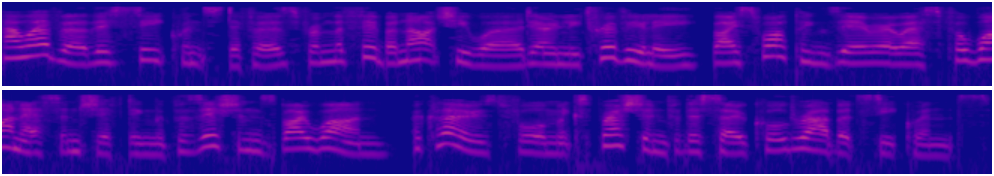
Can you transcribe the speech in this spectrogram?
However this sequence differs from the Fibonacci word only trivially, by swapping 0s for 1s and shifting the positions by 1, a closed-form expression for the so-called rabbit sequence.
